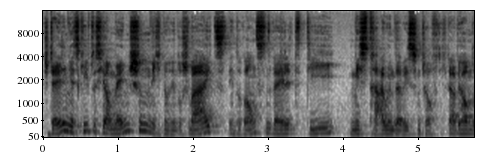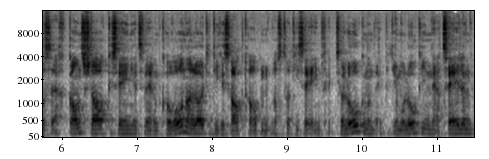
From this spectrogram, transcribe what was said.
stellen. Jetzt gibt es ja Menschen, nicht nur in der Schweiz, in der ganzen Welt, die misstrauen der Wissenschaft. Ich glaube, wir haben das auch ganz stark gesehen jetzt während Corona, Leute, die gesagt haben, was da diese Infektiologen und Epidemiologinnen erzählen,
